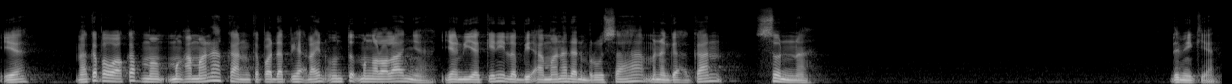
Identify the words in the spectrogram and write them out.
ya. Maka pewakaf mengamanahkan kepada pihak lain untuk mengelolanya yang diyakini lebih amanah dan berusaha menegakkan sunnah. Demikian.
